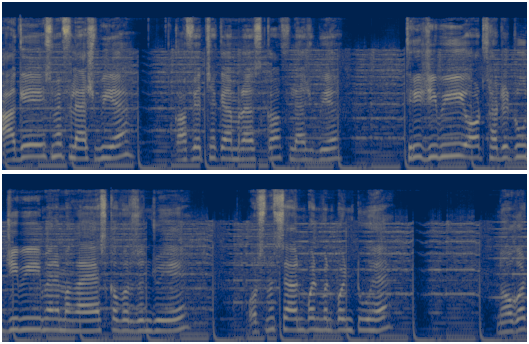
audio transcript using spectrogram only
आगे इसमें फ्लैश भी है। काफ़ी अच्छा कैमरा है इसका फ्लैश भी है। थ्री जी बी और थर्टी टू जी बी मैंने मंगाया है इसका वर्जन जो ये। और इसमें seven point one point two है। नौगट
